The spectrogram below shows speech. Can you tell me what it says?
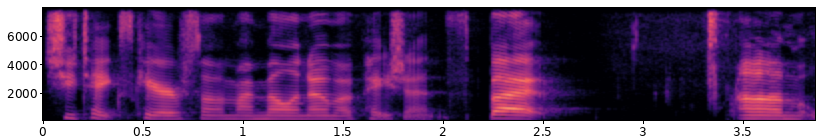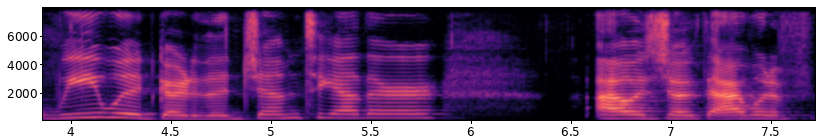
she takes care of some of my melanoma patients. But um, we would go to the gym together. I always joke that I would have,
